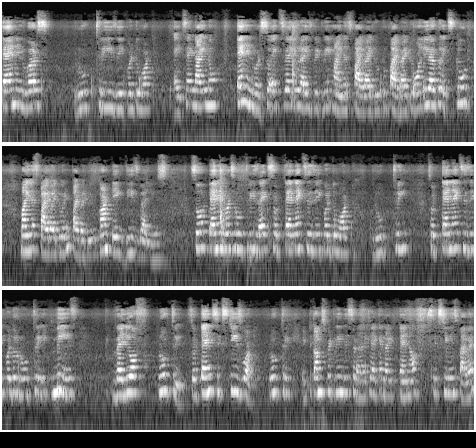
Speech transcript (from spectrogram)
tan inverse root 3 is equal to what? X. And I know tan inverse. So x value lies between minus pi by 2 to pi by 2. Only you have to exclude minus pi by 2 and pi by 2. You can't take these values. So tan inverse root 3 is x. So tan x is equal to what? Root 3. So tan x is equal to root 3. It means value of root 3. So tan 60 is what? Root 3. It comes between this. So directly I can write tan of 60 means pi by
